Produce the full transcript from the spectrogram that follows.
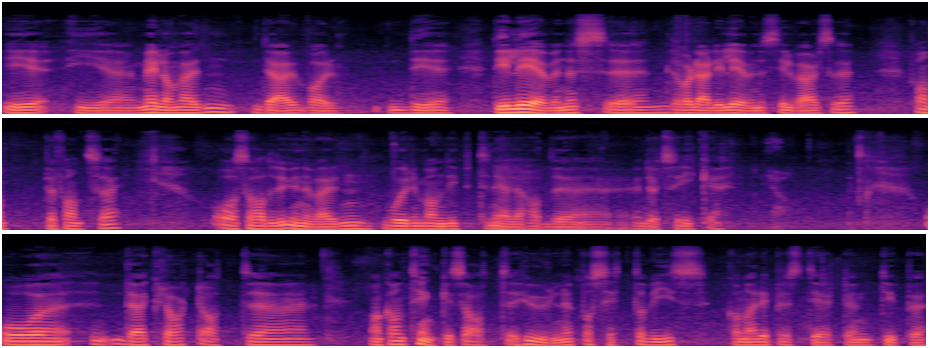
i, i eh, mellomverden. der var de, de levendes, eh, det var der de levendes tilværelse fant, befant seg. Og så hadde du underverden, hvor man dypt nede hadde dødsriket. Ja. Og det er klart at uh, man kan tenke seg at hulene på sett og vis kan ha representert en type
